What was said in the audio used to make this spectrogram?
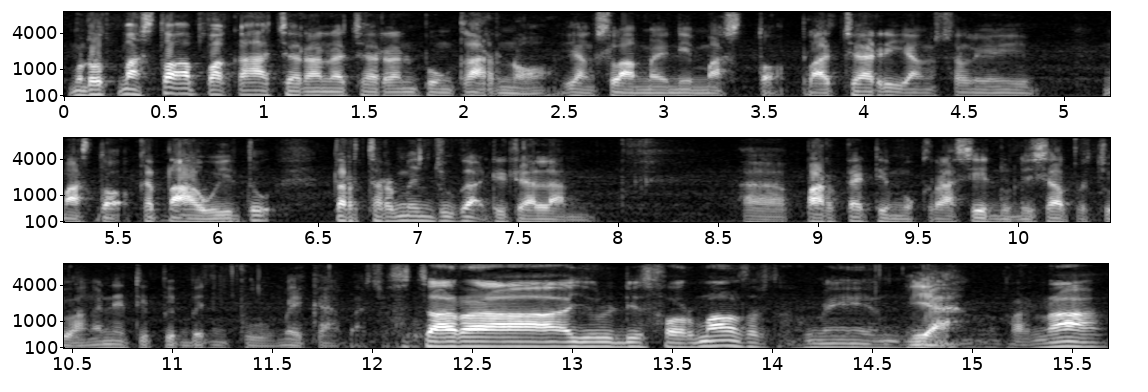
Menurut Mas Tok, apakah ajaran-ajaran Bung Karno yang selama ini Mas Tok pelajari, yang selama ini Mas Tok ketahui itu tercermin juga di dalam uh, Partai Demokrasi Indonesia Perjuangan yang dipimpin Bu Mega, Pak Jokowi? Secara yuridis formal tercermin. Ya. Karena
